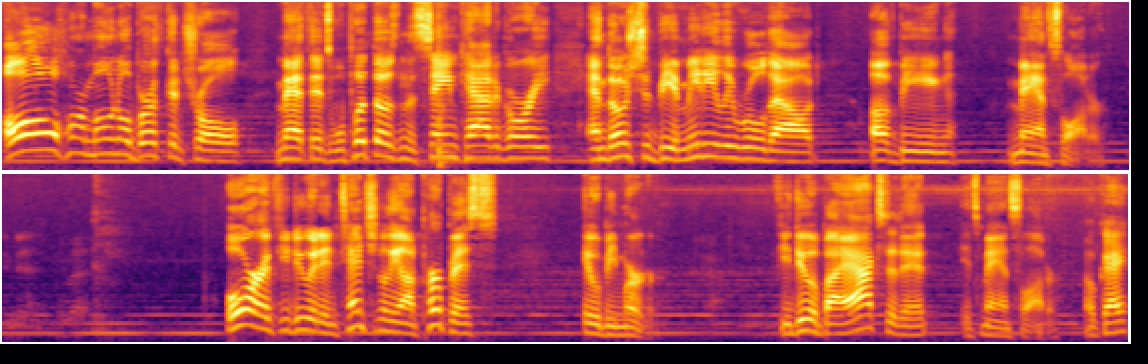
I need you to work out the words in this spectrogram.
All hormonal birth control methods, we'll put those in the same category, and those should be immediately ruled out of being manslaughter. Or if you do it intentionally on purpose, it would be murder. If you do it by accident, it's manslaughter, okay?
